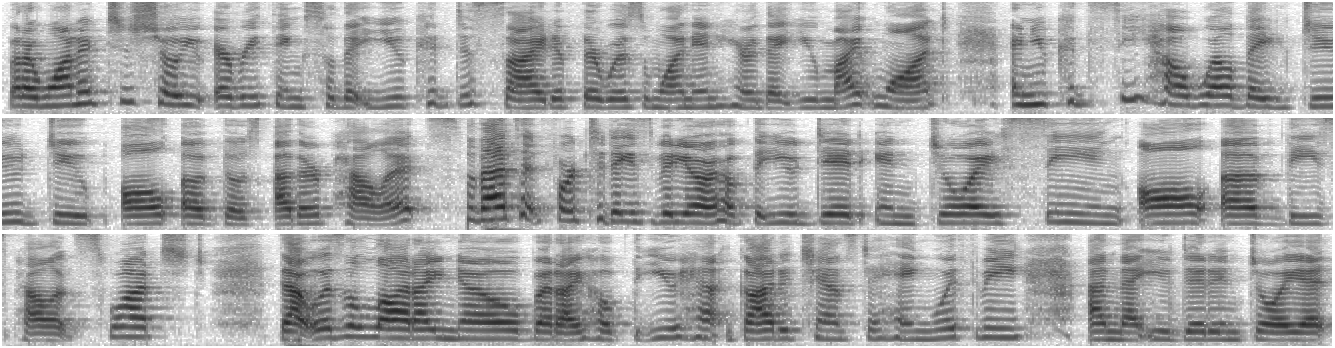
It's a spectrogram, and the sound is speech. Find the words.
but i wanted to show you everything so that you could decide if there was one in here that you might want and you could see how well they do dupe all of those other palettes. So that's it for today's video. I hope that you did enjoy seeing all of these palettes swatched. That was a lot i know but i hope that you got a chance to hang with me and that you did enjoy it.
